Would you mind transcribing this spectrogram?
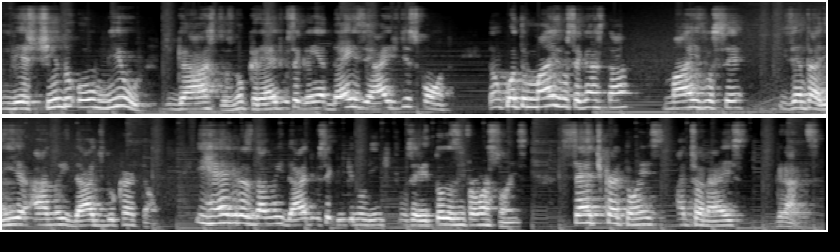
investindo ou mil de gastos no crédito, você ganha 10 reais de desconto. Então, quanto mais você gastar, mais você isentaria a anuidade do cartão. E regras da anuidade, você clica no link que você vê todas as informações. Sete cartões adicionais grátis.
